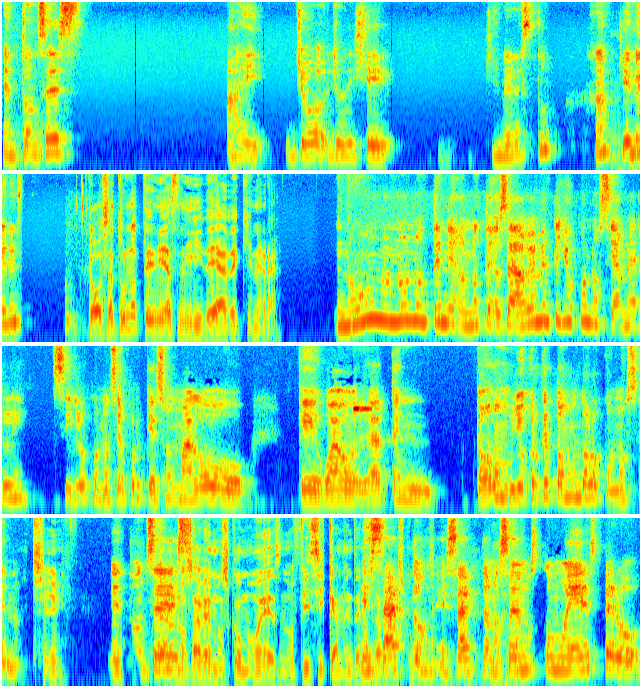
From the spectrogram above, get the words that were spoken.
Entonces, ay, yo, yo dije, ¿quién eres tú? ¿Ah? ¿Quién eres? O sea, tú no tenías ni idea de quién era. No, no, no, no tenía, no te, o sea, obviamente yo conocía a Merlín, sí lo conocía porque es un mago que, wow, todo, yo creo que todo el mundo lo conoce, ¿no? Sí. Entonces. Pero no sabemos cómo es, ¿no? Físicamente no exacto, sabemos cómo es. Exacto, no sabemos cómo es, pero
